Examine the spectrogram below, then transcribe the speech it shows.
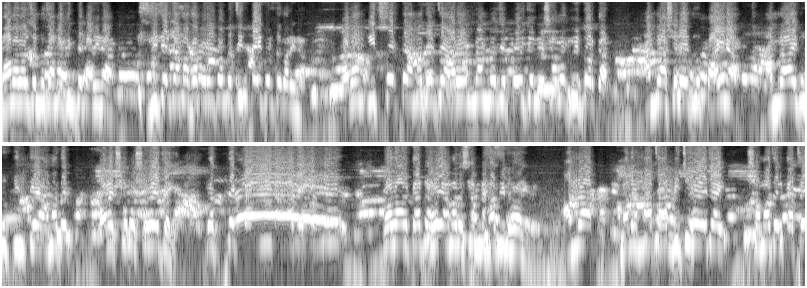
মা বাবার জন্য জামা কিনতে পারি না, নিজের জামা কাপড় আমরা চিন্তাই করতে পারি না। এবং ঈদ করতে আমাদের যে আরও অন্যান্য যে প্রয়োজনীয় সামগ্রীর দরকার, আমরা আসলে এগুলো পাই না। আমরা এগুলো কিনতে আমাদের অনেক সমস্যা হয়ে যায়। প্রত্যেকটা ঈদ আমাদের জন্য গলার কাটা হয়ে আমাদের সামনে হাজির হয়। আমরা আমাদের মাথা নিচু হয়ে যায় সমাজের কাছে,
